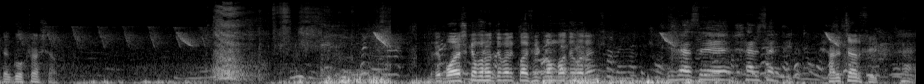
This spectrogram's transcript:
এটা গোখরা সাপ। এটা বয়স কেমন হতে পারে? কয় ফিট লম্বা হতে পারে? এটা আছে সাড়ে চার ফিট। সাড়ে চার ফিট? হ্যাঁ।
